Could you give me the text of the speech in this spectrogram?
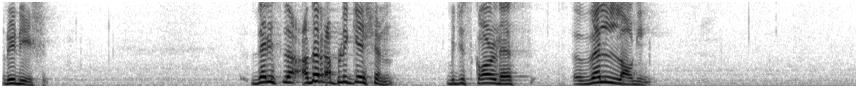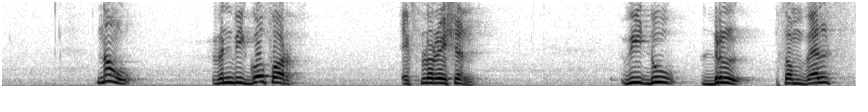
radiation. There is the other application which is called as well logging. Now when we go for exploration we do drill some wells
